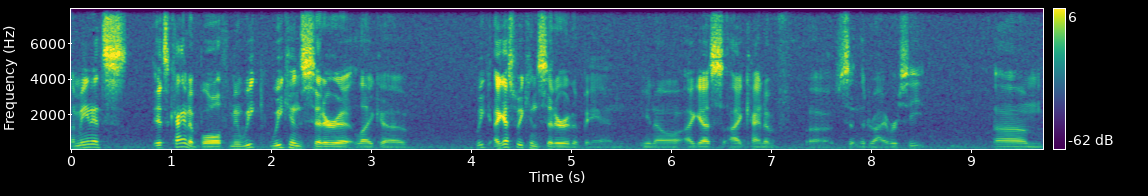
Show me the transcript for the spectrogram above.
I mean, it's it's kind of both. I mean, we we consider it like a, we I guess we consider it a band. You know, I guess I kind of uh, sit in the driver's seat. Um,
